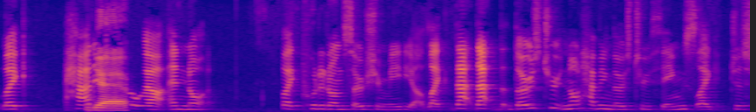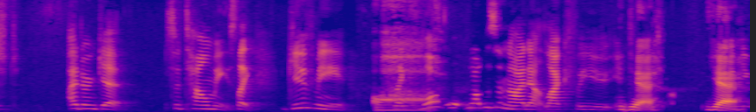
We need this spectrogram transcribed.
like, how did Yeah. you go out and not like put it on social media? Like that, that, those two, not having those two things, like, just, I don't get. So tell me, it's like, give me, like, Oh, what, what was a night out like for you in Yeah. Yeah, when you,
